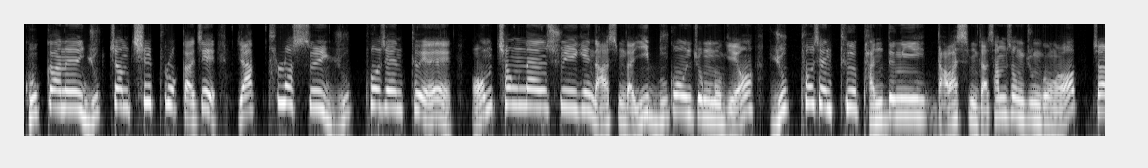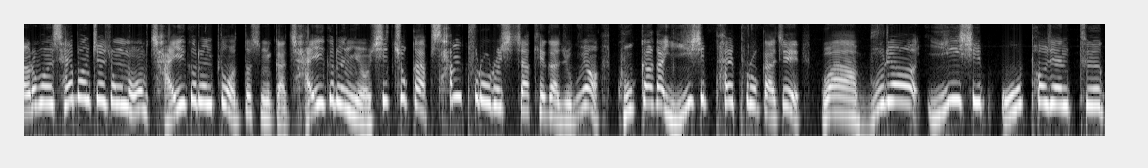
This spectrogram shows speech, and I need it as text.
고가는 6.7%까지 약 플러스 6%의 엄청난 수익이 나왔습니다. 이 무거운 종목이요. 6% 반등이 나왔습니다. 삼성중공업. 자, 여러분 세 번째 종목 자이글은 또 어떻습니까? 자이글은요. 시초가 3%로 시작해 가지고요. 고가가 28%까지 와, 무려 25%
